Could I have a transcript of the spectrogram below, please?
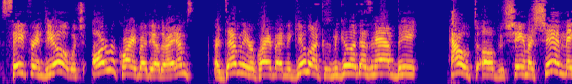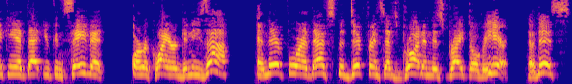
Sefer and Dio, which are required by the other items, are definitely required by Megillah, because Megillah doesn't have the out of Shem Hashem, making it that you can save it or require Geniza. And therefore, that's the difference that's brought in this bright over here. Now this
